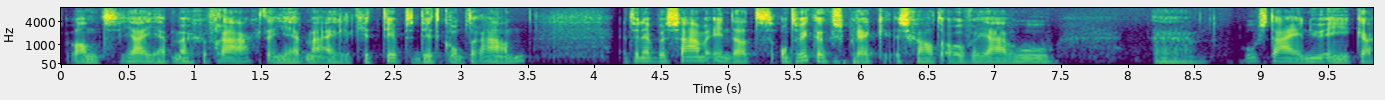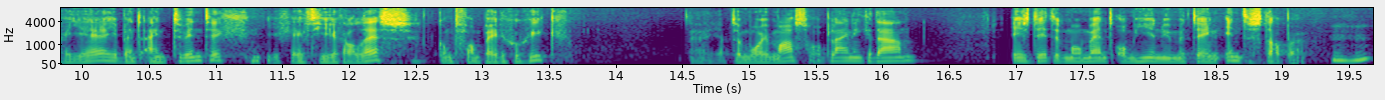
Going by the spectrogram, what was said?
Want ja, je hebt me gevraagd en je hebt me eigenlijk getipt, dit komt eraan. En toen hebben we samen in dat ontwikkelgesprek eens gehad over, ja, hoe, uh, hoe sta je nu in je carrière? Je bent eind 20, je geeft hier al les, komt van pedagogiek. Uh, je hebt een mooie masteropleiding gedaan. Is dit het moment om hier nu meteen in te stappen? Mm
